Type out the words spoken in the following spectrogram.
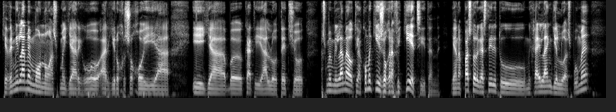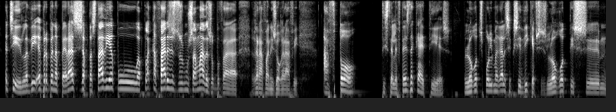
Και δεν μιλάμε μόνο ας πούμε για αργο, αργύρο χρυσοχοΐα ή για ε, κάτι άλλο τέτοιο. Ας πούμε μιλάμε ότι ακόμα και η ζωγραφική έτσι ήταν. Για να πας στο εργαστήρι του Μιχαήλ Άγγελου ας πούμε, έτσι, δηλαδή έπρεπε να περάσεις από τα στάδια που απλά καθάριζες τους μουσαμάδες όπου θα γράφαν οι ζωγράφοι. Αυτό τις τελευταίες δεκαετίες λόγω της πολύ μεγάλης εξειδίκευσης, λόγω της, ε,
